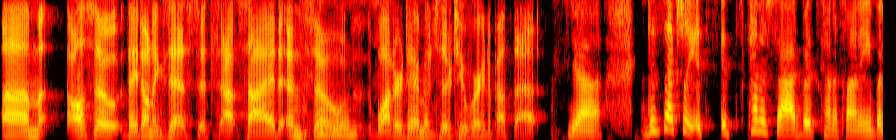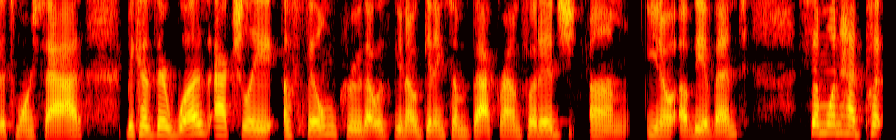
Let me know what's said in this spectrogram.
um also they don't exist. It's outside and so water damage they're too worried about that. Yeah, this is actually it's it's kind of sad, but it's kind of funny, but it's more sad because there was actually a film crew that was you know getting some background footage, um, you know, of the event. Someone had put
